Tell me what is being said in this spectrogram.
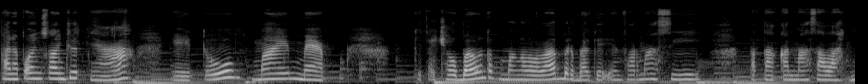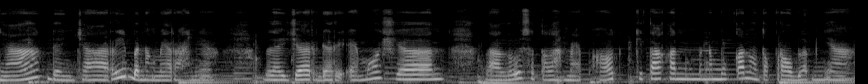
Pada poin selanjutnya yaitu my map. Kita coba untuk mengelola berbagai informasi, petakan masalahnya, dan cari benang merahnya. Belajar dari emotion, lalu setelah map out, kita akan menemukan untuk problemnya.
